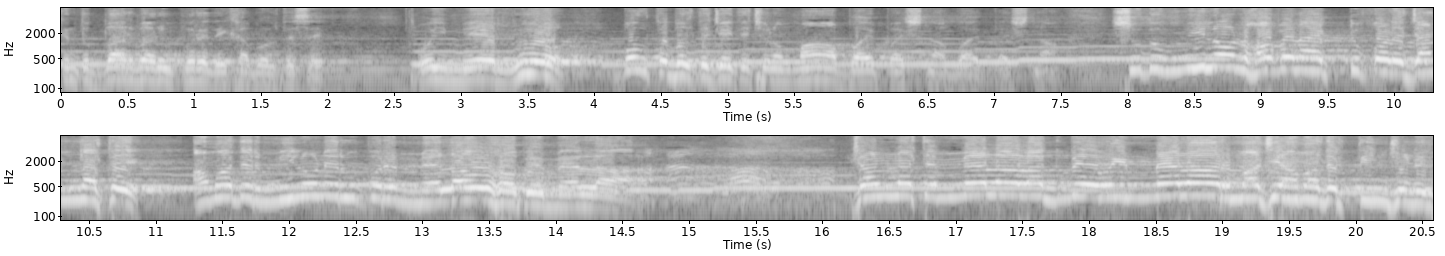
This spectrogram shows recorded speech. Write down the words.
কিন্তু বারবার উপরে দেখা বলতেছে, ওই মেয়ের রুয়ো বলতে বলতে যাইতেছিল, মা, ভয় পাইস না, ভয় পাইস না। শুধু মিলন হবে না একটু পরে জান্নাতে। আমাদের মিলনের উপরে মেলাও হবে মেলা। জান্নাতে মেলা লাগবে, ওই মেলার মাঝে আমাদের তিনজনের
